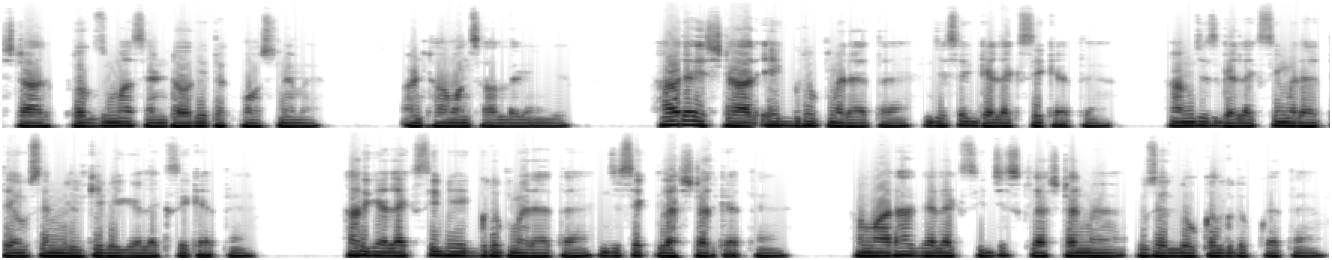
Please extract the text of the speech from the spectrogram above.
स्टार प्रोक्सिमा सेंटोरी तक पहुँचने में अंठावन साल लगेंगे। हर स्टार एक ग्रुप में रहता है, जिसे गैलेक्सी कहते हैं। हम जिस गैलेक्सी में रहते हैं, उसे मिल्की वे गैलेक्सी कहते हैं। हर गैलेक्सी भी एक ग्रुप में रहता है, जिसे क्लस्टर कहते हैं। हमारा गैलेक्सी जिस क्लस्टर में है, उसे लोकल ग्रुप कहते हैं।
